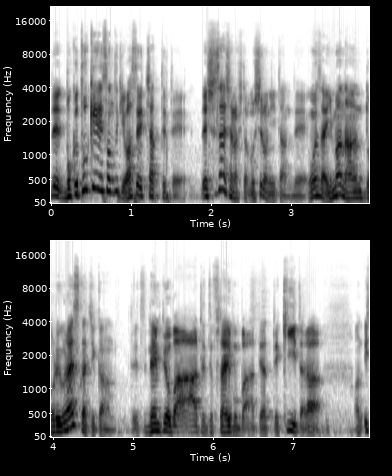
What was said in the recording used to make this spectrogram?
で僕時計その時忘れちゃっててで主催者の人が後ろにいたんで「ごめんなさい今なんどれぐらいですか時間」って年表バーって言って2人分バーってやって聞いたら「あの1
